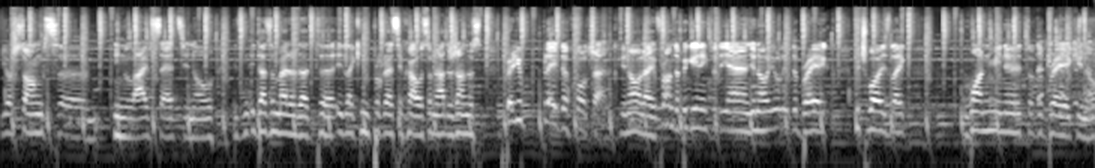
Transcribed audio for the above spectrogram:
your songs um in live sets. You know, it, it doesn't matter that uh, it, like in progressive house or in other genres where you play the whole track. You know, like from the beginning to the end. You know, you leave the break, which was like one minute of the break. You know.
